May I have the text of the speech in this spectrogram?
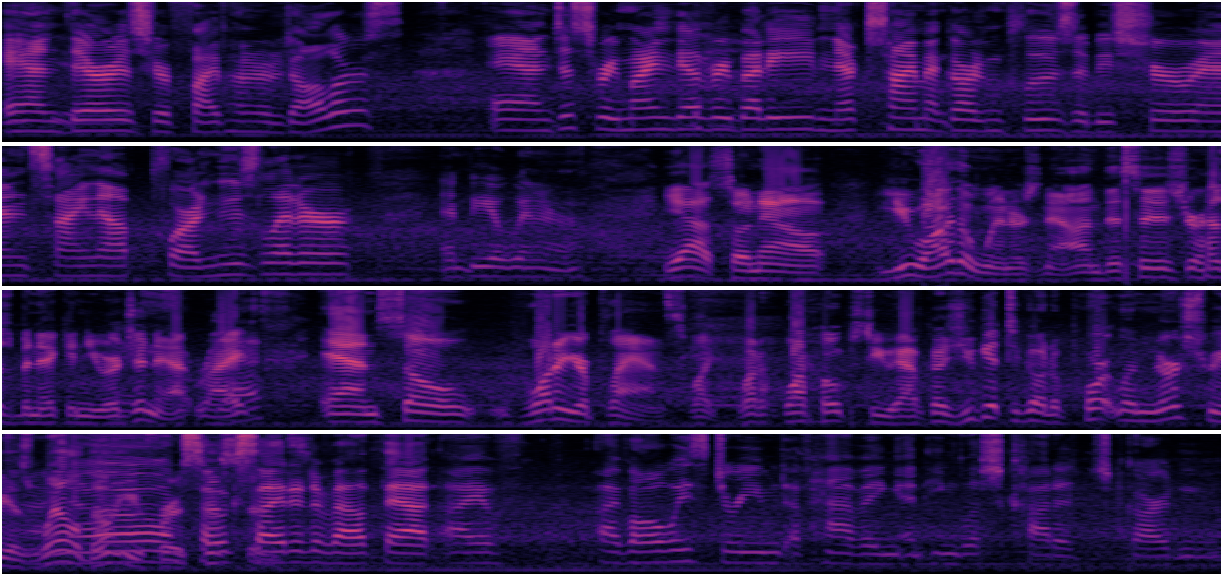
And there is your $500. And just to remind everybody, next time at Garden Palooza, be sure and sign up for our newsletter and be a winner. Yeah, so now you are the winners now, and this is your husband Nick and you are Jeanette, right? yes. And so, what are your plans? Like, what what hopes do you have? Because you get to go to Portland Nursery as well, I don't you? know, For I'm so excited about that. I have, I've always dreamed of having an English cottage garden,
